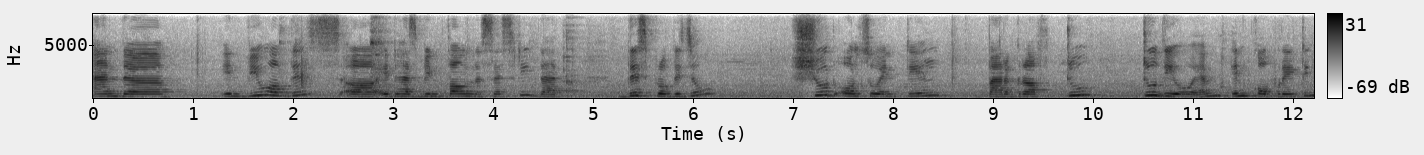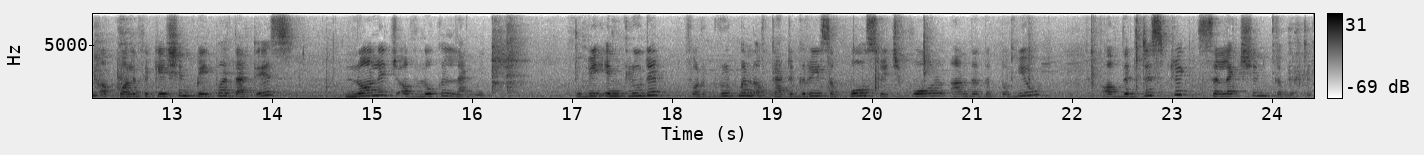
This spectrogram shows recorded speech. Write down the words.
And uh, in view of this, uh, it has been found necessary that this proviso should also entail paragraph 2 to the OM incorporating a qualification paper that is knowledge of local language to be included for recruitment of categories of posts which fall under the purview of the district selection committee.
